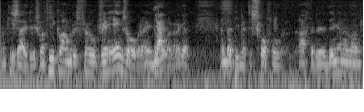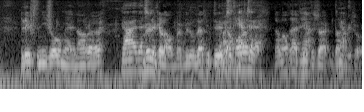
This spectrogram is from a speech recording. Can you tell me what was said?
Want die zei dus, want hier kwamen dus veel V1's over hè, in de Ja. oorlog. raket. En dat die met de schoffel achter de dingen en dan lifte niet zo mee naar uh, Ja, dat, is-. Ik bedoel, dat is dat natuurlijk was het allemaal, hecht. eh, Dat was echt Ja. de zuid daar Ja. zo.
